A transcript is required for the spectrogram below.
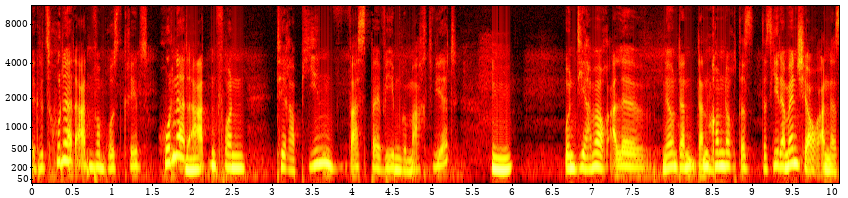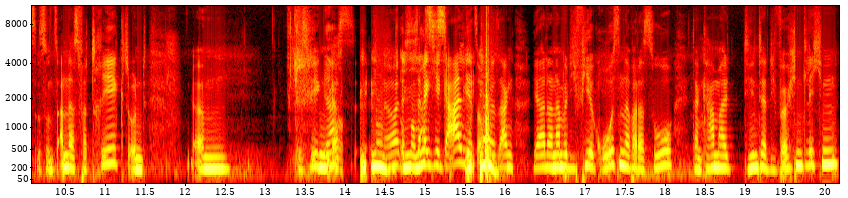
Da gibt es 100 Arten von Brustkrebs, 100 mhm. Arten von Therapien, was bei wem gemacht wird. Mhm. Und die haben ja auch alle, ne, und dann, dann kommt doch, dass, dass jeder Mensch ja auch anders ist, uns anders verträgt und ähm, deswegen, ja. das, ne, das ist eigentlich egal jetzt, ob wir sagen, ja, dann haben wir die vier großen, da war das so, dann kam halt hinter die wöchentlichen,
